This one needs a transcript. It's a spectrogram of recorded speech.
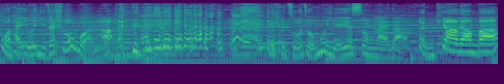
我还以为你在说我呢。这是佐佐木爷爷送来的，很漂亮吧？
